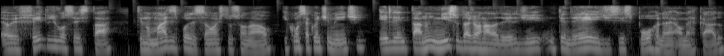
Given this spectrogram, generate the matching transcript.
É o efeito de você estar tendo mais exposição institucional e, consequentemente, ele está no início da jornada dele de entender e de se expor né, ao mercado.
